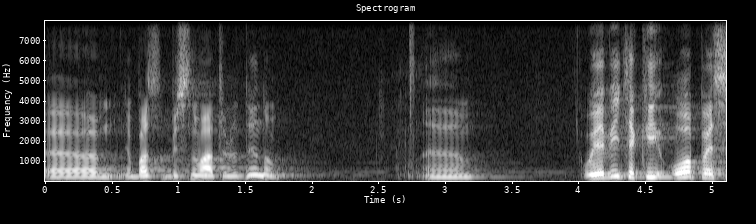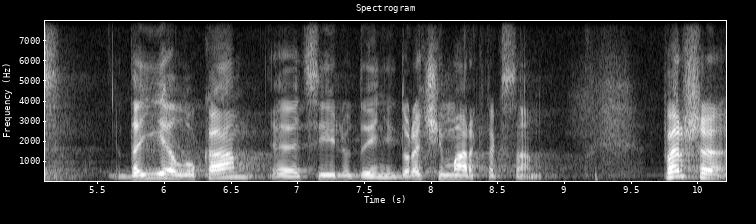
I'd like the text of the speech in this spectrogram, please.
е, біснувати людину. Уявіть, який опис дає Лука е, цій людині. До речі, Марк так само. Перше,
